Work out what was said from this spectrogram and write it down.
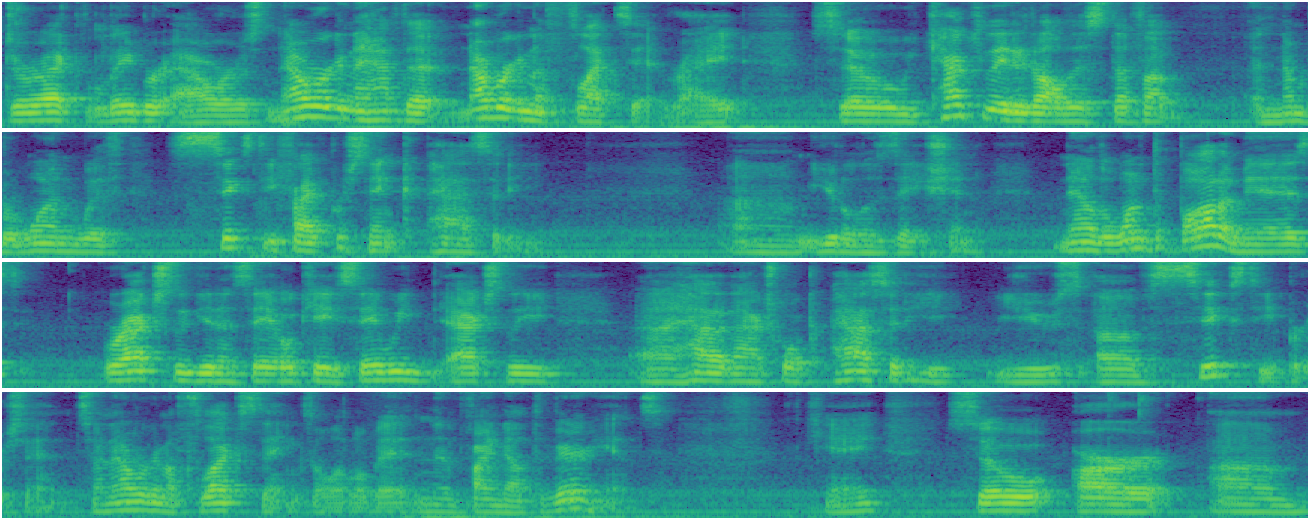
direct labor hours. Now we're going to have to, now we're to flex it, right? So we calculated all this stuff up number one with 65% capacity um, utilization. Now the one at the bottom is we're actually going to say, okay, say we actually uh, had an actual capacity use of 60%. So now we're going to flex things a little bit and then find out the variance. Okay, so our um,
